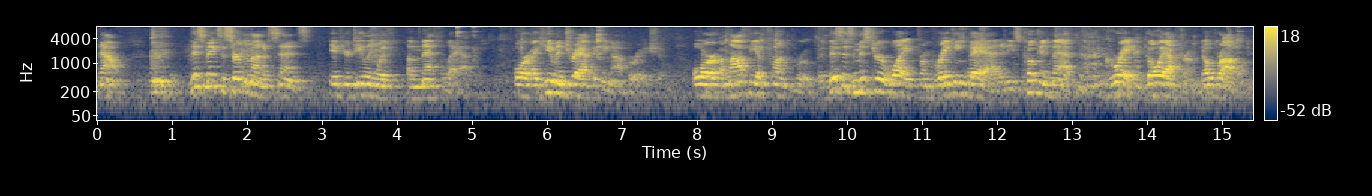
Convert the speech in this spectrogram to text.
Now, this makes a certain amount of sense if you're dealing with a meth lab, or a human trafficking operation, or a mafia front group. If this is Mr. White from Breaking Bad and he's cooking meth, great, go after him, no problem.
